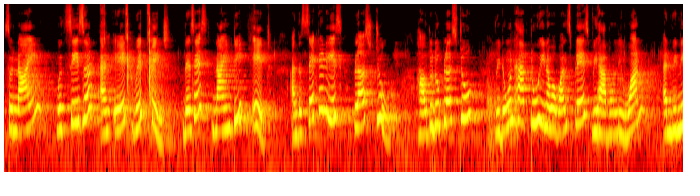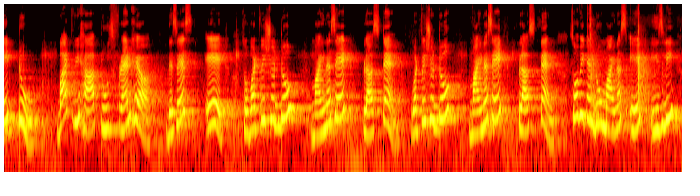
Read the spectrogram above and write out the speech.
So 9 with scissor and 8 with pinch. This is 98 and the second is plus 2. How to do plus 2? We don't have 2 in our ones place. We have only 1 and we need 2. But we have 2's friend here. This is 8. So what we should do? Minus 8 plus 10. What we should do? Minus 8 plus 10. So we can do minus 8 easily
